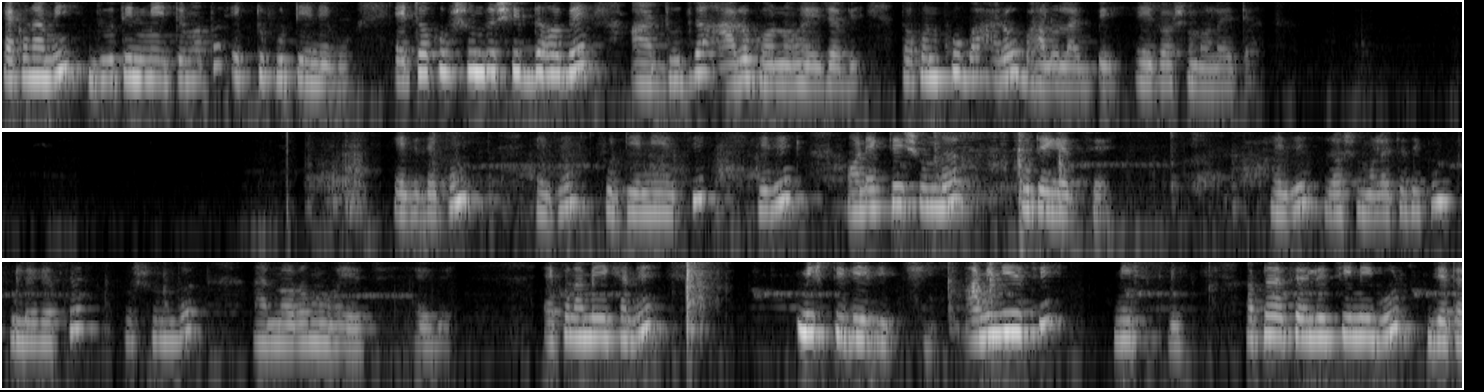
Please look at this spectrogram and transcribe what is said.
এখন আমি দু তিন মিনিটের মতো একটু ফুটিয়ে নেব। এটাও খুব সুন্দর সিদ্ধ হবে আর দুধটা আরও ঘন হয়ে যাবে। তখন খুব আরও ভালো লাগবে এই রসমলাইটা। এই যে দেখুন, এই যে ফুটিয়ে নিয়েছি। এই যে অনেকটাই সুন্দর ফুটে গেছে। এই যে রসমলাইটা দেখুন, ফুলে গেছে, খুব সুন্দর আর নরমও হয়েছে। এই যে। এখন আমি এখানে মিষ্টি দিয়ে দিচ্ছি। আমি নিয়েছি মিশ্রি। আপনারা চাইলে চিনি গুড় যেটা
